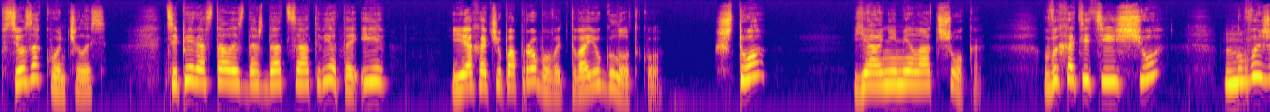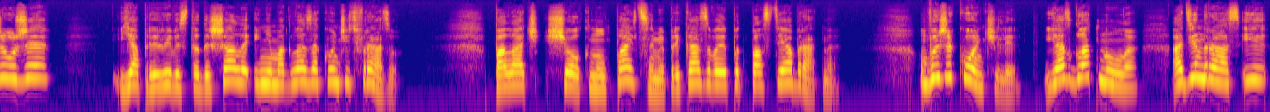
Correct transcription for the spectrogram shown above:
Все закончилось. Теперь осталось дождаться ответа и... «Я хочу попробовать твою глотку». «Что?» Я онемела от шока. «Вы хотите еще? Ну вы же уже...» Я прерывисто дышала и не могла закончить фразу. Палач щелкнул пальцами, приказывая подползти обратно. «Вы же кончили. Я сглотнула. Один раз и...»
